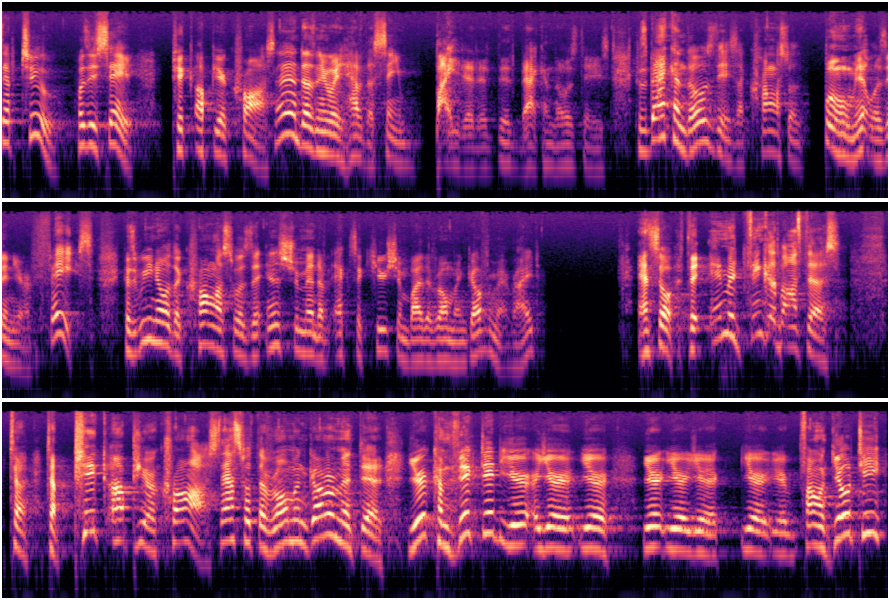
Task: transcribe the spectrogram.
Step two, what does he say? Pick up your cross. And it doesn't really have the same bite that it did back in those days. Because back in those days, a cross was boom, it was in your face. Because we know the cross was the instrument of execution by the Roman government, right? And so the image, think about this. To, to pick up your cross. That's what the Roman government did. You're convicted, you're, you're, you're, you're, you're, you're, you're, you're found guilty,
